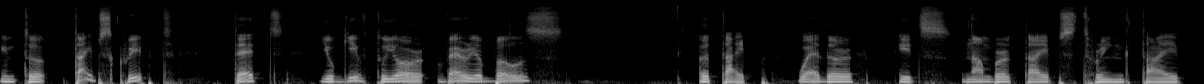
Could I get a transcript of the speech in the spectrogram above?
into TypeScript that you give to your variables a type, whether it's number type, string type,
